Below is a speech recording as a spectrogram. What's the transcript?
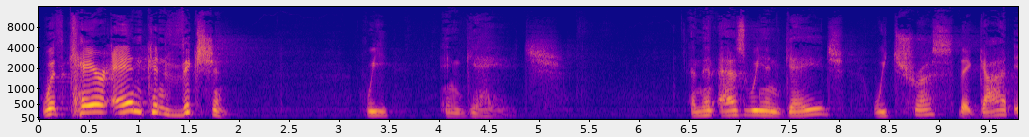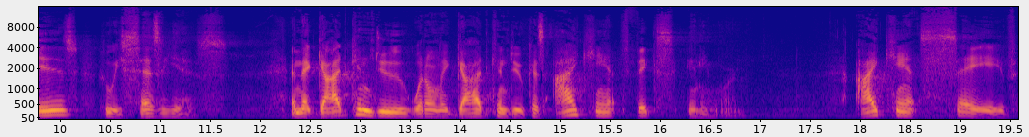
with care and conviction. We engage. And then as we engage, we trust that God is who He says He is and that God can do what only God can do because I can't fix anyone. I can't save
